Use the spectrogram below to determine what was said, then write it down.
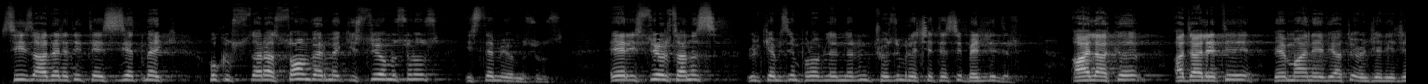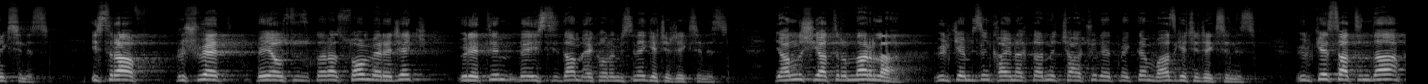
Siz adaleti tesis etmek, hukuksuzlara son vermek istiyor musunuz, istemiyor musunuz? Eğer istiyorsanız ülkemizin problemlerinin çözüm reçetesi bellidir. Ahlakı, adaleti ve maneviyatı önceleyeceksiniz. İsraf, rüşvet ve yolsuzluklara son verecek üretim ve istihdam ekonomisine geçeceksiniz. Yanlış yatırımlarla ülkemizin kaynaklarını çarçur etmekten vazgeçeceksiniz. Ülke satında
